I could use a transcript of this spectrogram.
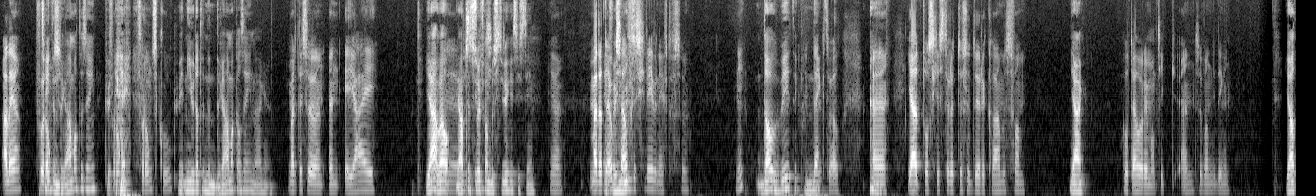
Allee, ja. Voor het ons. een drama te zijn. Ik Voor, on- voor ons cool. ik weet niet hoe dat in een drama kan zijn, maar... Maar het is zo een, een AI. Ja, wel. Eh, ja, het is een soort van besturingssysteem. Ja. Maar dat Ik hij ook zelf geschreven heeft of zo. Dat weet ik niet. Ik denk het wel. Eh, ja, het was gisteren tussen de reclames van Ja, Hotel Romantiek en zo van die dingen. Ja,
